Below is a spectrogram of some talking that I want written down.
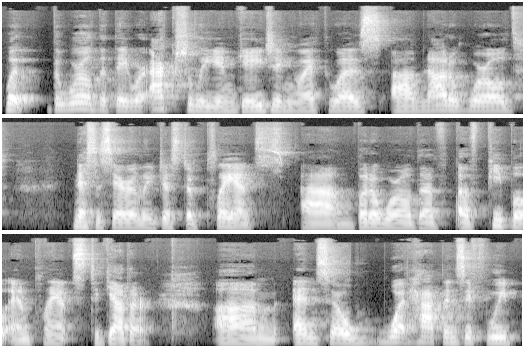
What the world that they were actually engaging with was um, not a world necessarily just of plants, um, but a world of, of people and plants together. Um, and so, what happens if we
